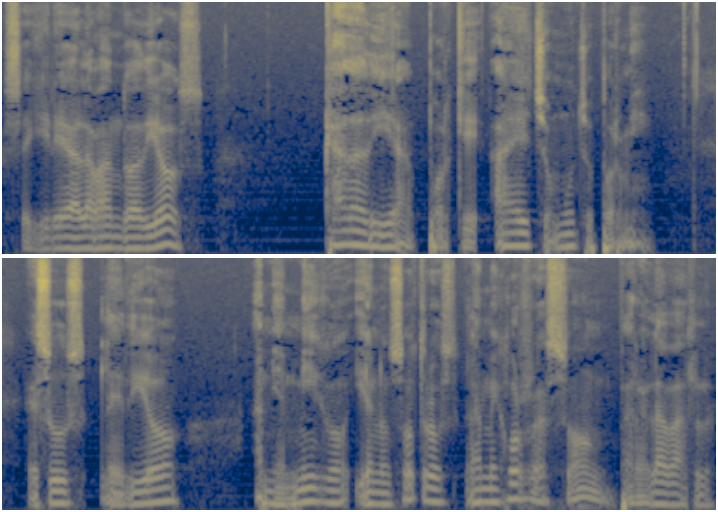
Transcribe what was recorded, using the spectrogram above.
seguiré alabando a Dios cada día porque ha hecho mucho por mí. Jesús le dio a mi amigo y a nosotros la mejor razón para alabarlo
